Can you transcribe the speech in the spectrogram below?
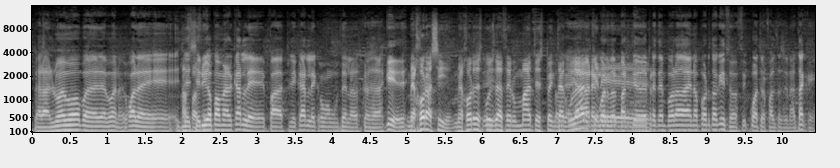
pero al nuevo pues bueno, igual eh, le sirvió para marcarle, para explicarle cómo funcionan las cosas aquí. ¿eh? Mejor así, mejor después de hacer un mate espectacular. que recuerdo le- el partido de pretemporada en Oporto que hizo cuatro faltas en ataque.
